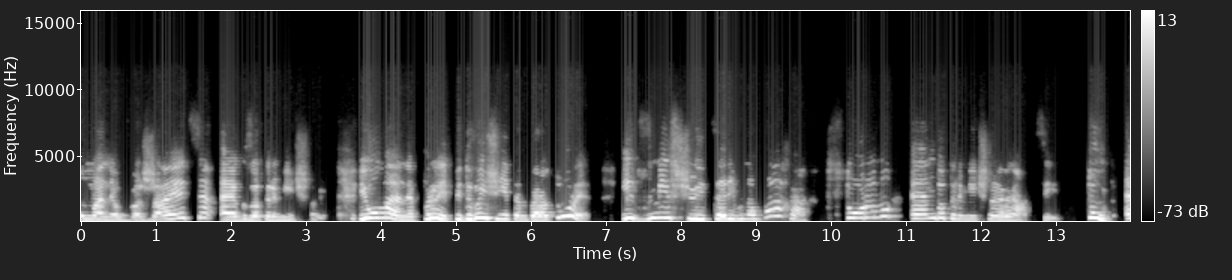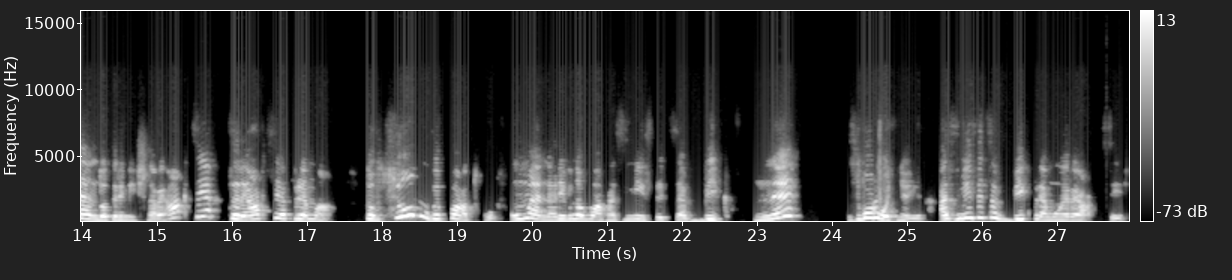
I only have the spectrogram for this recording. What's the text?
у мене вважається екзотермічною. І у мене при підвищенні температури і зміщується рівновага в сторону ендотермічної реакції. Тут ендотермічна реакція це реакція пряма то в цьому випадку у мене рівновага зміститься в бік не зворотньої, а зміститься в бік прямої реакції,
